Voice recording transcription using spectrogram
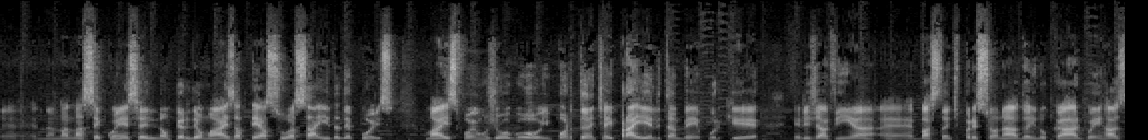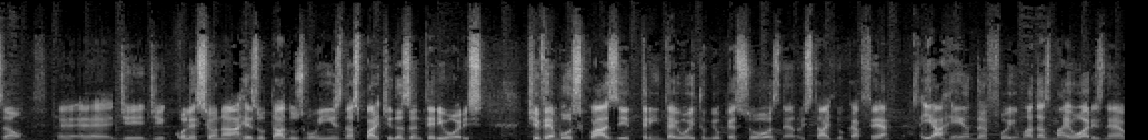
É, na, na, sequência, ele não perdeu mais até a sua saída depois. Mas foi um jogo importante aí para ele também, porque ele já vinha é, bastante pressionado aí no cargo em razão é, é de, de colecionar resultados ruins nas partidas anteriores. Tivemos quase 38 mil pessoas né, no Estádio do Café. E a renda foi uma das maiores, né?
